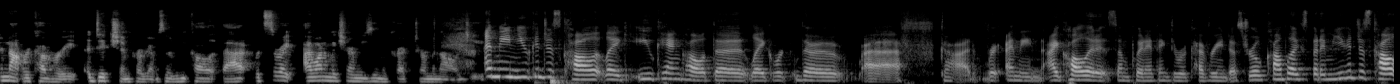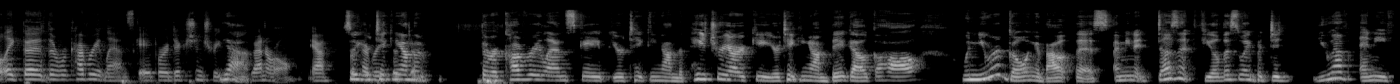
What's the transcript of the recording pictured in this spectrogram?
not recovery addiction program. So do we call it that? What's the right? I want to make sure I'm using the correct terminology. I mean, you can just call it like you can call it the like re- the uh, God. Re- I mean, I call it at some point. I think the recovery industrial complex, but I mean, you can just call it like the the recovery landscape or addiction treatment yeah. in general. Yeah. So you're taking system. on the the recovery landscape. You're taking on the patriarchy. You're taking on big alcohol. When you were going about this, I mean, it doesn't feel this way, but did you have any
